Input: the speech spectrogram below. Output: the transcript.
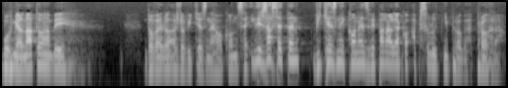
Bůh měl na to, aby dovedl až do vítězného konce, i když zase ten vítězný konec vypadal jako absolutní prohra.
